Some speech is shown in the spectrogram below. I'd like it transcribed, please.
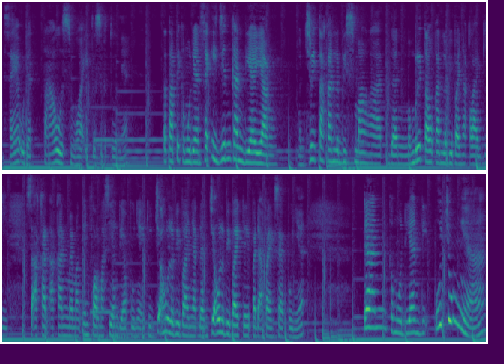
saya udah tahu semua itu sebetulnya. Tetapi kemudian saya izinkan dia yang menceritakan lebih semangat dan memberitahukan lebih banyak lagi. Seakan-akan memang informasi yang dia punya itu jauh lebih banyak dan jauh lebih baik daripada apa yang saya punya dan kemudian di ujungnya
